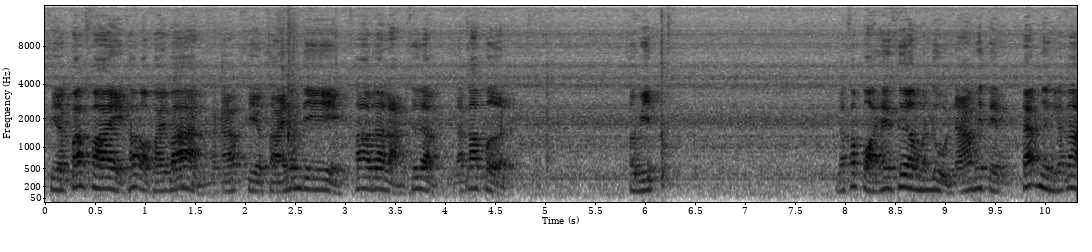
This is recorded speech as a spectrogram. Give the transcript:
เสียบปลั๊กไฟเข้ากับไฟบ้านนะครับ เสียบสายน้ำดีเข้าด้านหลังเครื่อง แล้วก็เปิดสวิตช์แล้วก็ปล่อยให้เครื่องมันดูดน้ำให้เต็มแป๊บหนึ่งแล้วก็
